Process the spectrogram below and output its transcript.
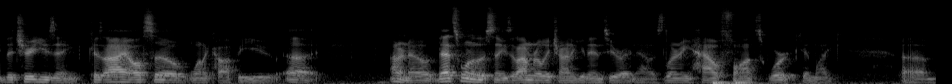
that you're using? Because I also want to copy you. Uh, I don't know. That's one of those things that I'm really trying to get into right now is learning how fonts work and like um,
